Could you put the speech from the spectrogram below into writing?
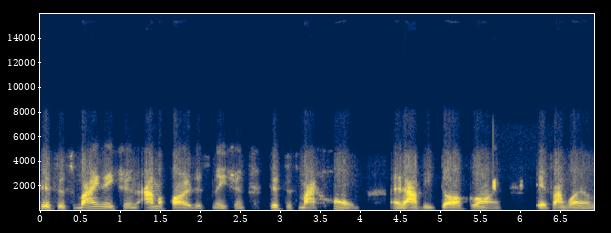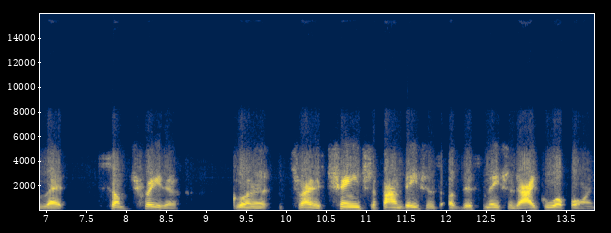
this is my nation. I'm a part of this nation. This is my home, and I'll be doggone if I'm going to let some traitor going to try to change the foundations of this nation that I grew up on,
